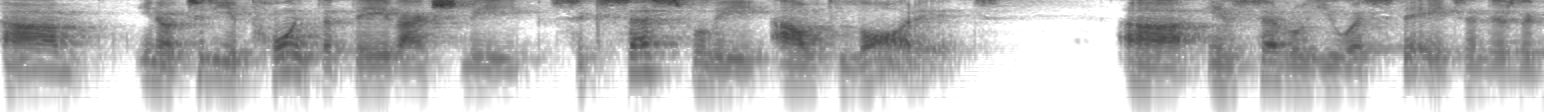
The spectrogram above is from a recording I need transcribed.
Um, you know, to the point that they've actually successfully outlawed it uh, in several U.S. states, and there's a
